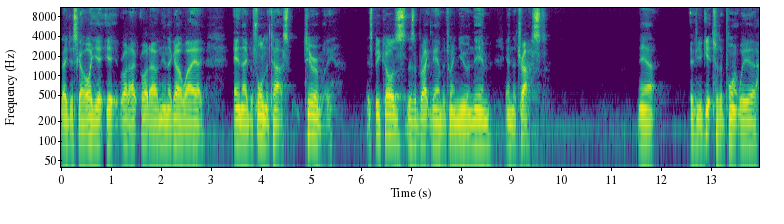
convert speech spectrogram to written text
they just go, oh, yeah, yeah, righto, righto, and then they go away and they perform the task terribly it's because there's a breakdown between you and them and the trust. Now, if you get to the point where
